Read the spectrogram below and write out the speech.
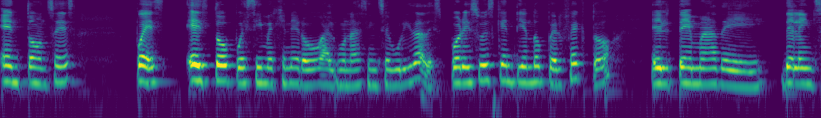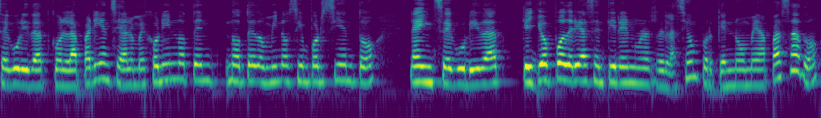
Entonces, pues esto pues sí me generó algunas inseguridades. Por eso es que entiendo perfecto el tema de, de la inseguridad con la apariencia. A lo mejor y no te, no te domino 100% la inseguridad que yo podría sentir en una relación porque no me ha pasado,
